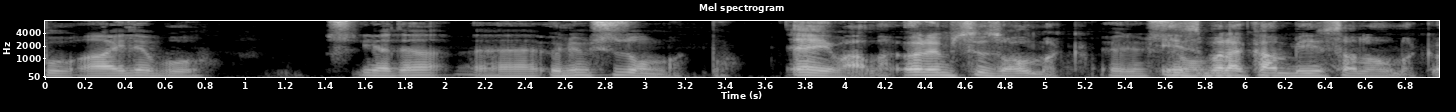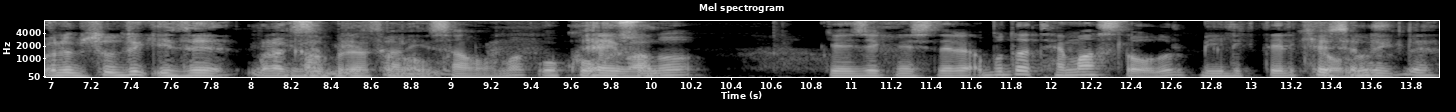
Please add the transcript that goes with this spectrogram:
bu, aile bu. Ya da e, ölümsüz olmak bu. Eyvallah. Ölümsüz olmak. Ölümsüz İz olmak, bırakan bir insan olmak. Ölümsüzlük izi bırakan izi bir bırakan insan olmak. insan olmak. O kokusunu Eyvallah. Gelecek nesillere, bu da temasla olur, birliktelikle olur. Kesinlikle.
